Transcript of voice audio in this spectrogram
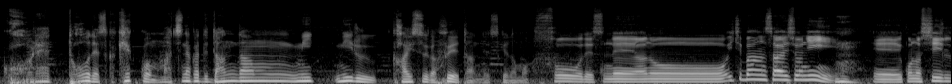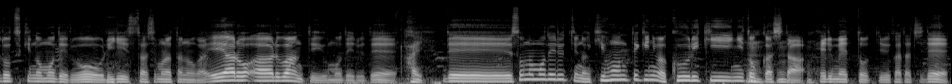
これどうですか？結構街中でだんだん見見る回数が増えたんですけども、そうですね、あのー一番最初に、うん。えーこのシールド付きのモデルをリリースさせてもらったのが、エアロ R1 っていうモデルで、はい。でそのモデルっていうのは基本的には空力に特化したヘルメットっていう形で、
